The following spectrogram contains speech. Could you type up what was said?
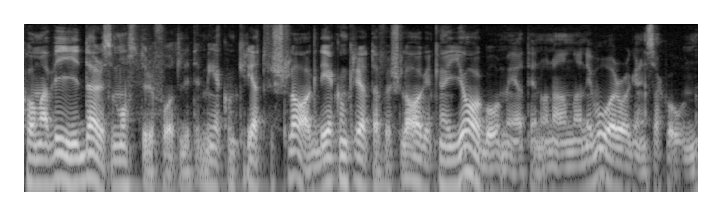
komma vidare så måste du få ett lite mer konkret förslag. Det konkreta förslaget kan jag gå med till någon annan i vår organisation.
